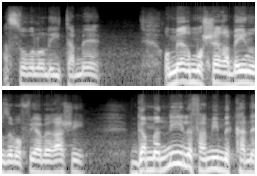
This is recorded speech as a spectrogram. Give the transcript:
אסור לו להיטמא? אומר משה רבינו, זה מופיע ברש"י, גם אני לפעמים מקנא.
